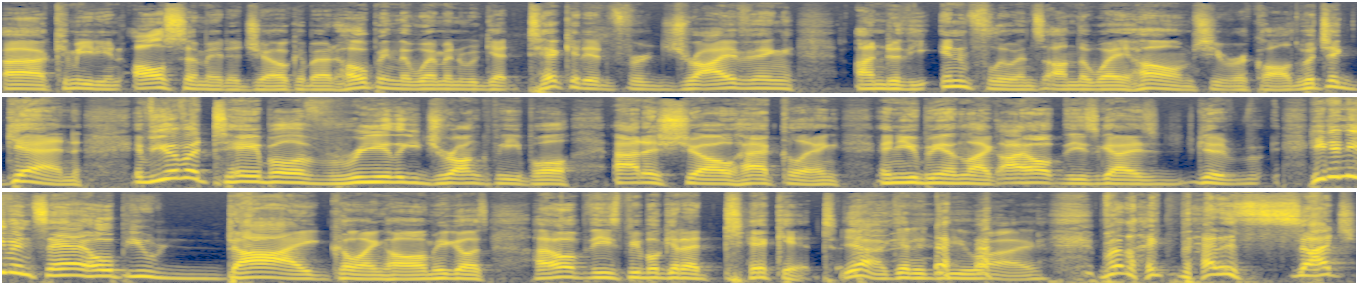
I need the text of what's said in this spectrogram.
uh, comedian also made a joke about hoping the women would get ticketed for driving under the influence on the way home. She recalled, which again, if you have a table of really drunk people at a show heckling, and you being like, "I hope these guys," get, he didn't even say, "I hope you die going home. He goes, I hope these people get a ticket. Yeah, get a DUI. But like that is such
